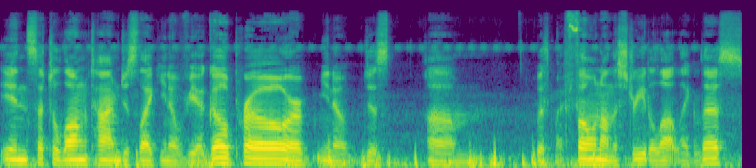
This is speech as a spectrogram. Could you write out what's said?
in such a long time, just like, you know, via GoPro or, you know, just um, with my phone on the street, a lot like this.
